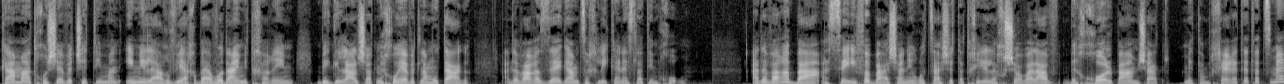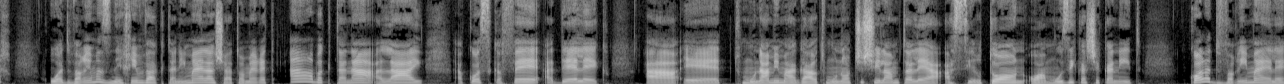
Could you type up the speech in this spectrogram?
כמה את חושבת שתימנעי מלהרוויח בעבודה עם מתחרים בגלל שאת מחויבת למותג? הדבר הזה גם צריך להיכנס לתמחור. הדבר הבא, הסעיף הבא שאני רוצה שתתחילי לחשוב עליו בכל פעם שאת מתמחרת את עצמך, הוא הדברים הזניחים והקטנים האלה שאת אומרת, אה, בקטנה, עליי, הכוס קפה, הדלק, התמונה ממאגר תמונות ששילמת עליה, הסרטון או המוזיקה שקנית. כל הדברים האלה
